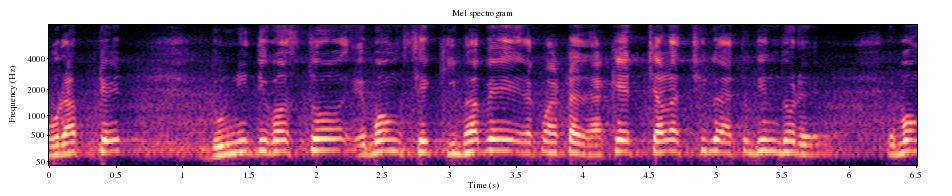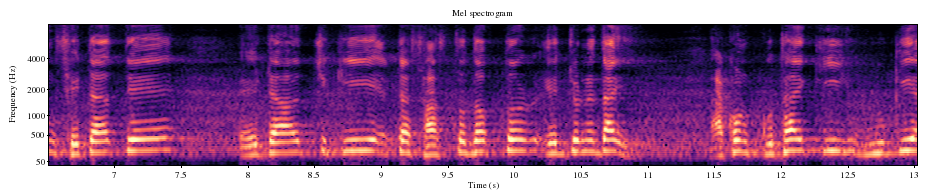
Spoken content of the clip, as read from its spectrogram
করাপ্টেড দুর্নীতিগ্রস্ত এবং সে কীভাবে এরকম একটা র্যাকেট চালাচ্ছিল এতদিন ধরে এবং সেটাতে এটা হচ্ছে কি একটা স্বাস্থ্য দপ্তর এর জন্য দায়ী। এখন কোথায় কি লুকিয়ে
